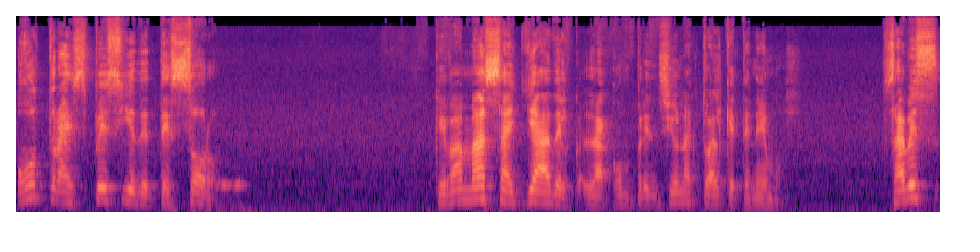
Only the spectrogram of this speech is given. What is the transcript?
otra especie de tesoro que va más allá de la comprensión actual que tenemos. ¿Sabes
